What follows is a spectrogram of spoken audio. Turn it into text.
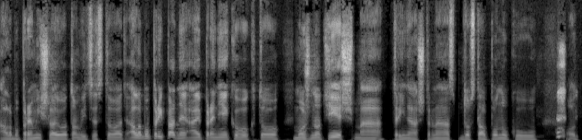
alebo premýšľajú o tom vycestovať, alebo prípadne aj pre niekoho, kto možno tiež má 13-14, dostal ponuku od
